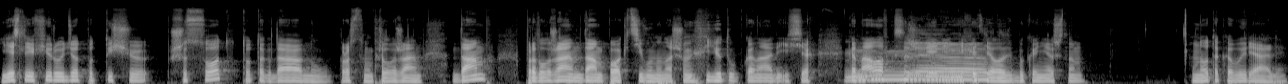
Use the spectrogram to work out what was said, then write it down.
Если эфир уйдет под 1600, то тогда, ну, просто мы продолжаем дамп, продолжаем дамп по активу на нашем YouTube-канале и всех каналов, к сожалению, не Нет. хотелось бы, конечно, но таковы реалии.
